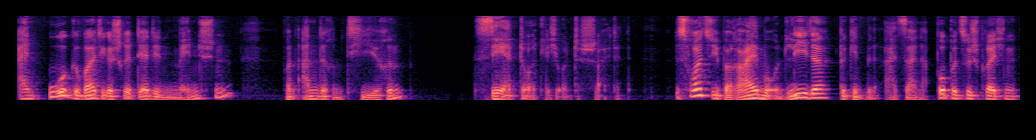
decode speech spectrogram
Ein urgewaltiger Schritt, der den Menschen von anderen Tieren sehr deutlich unterscheidet. Es freut sich über Reime und Lieder, beginnt mit seiner Puppe zu sprechen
